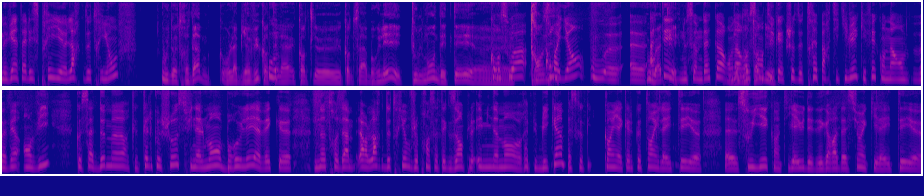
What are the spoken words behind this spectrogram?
Me vient à l'esprit euh, l'Arc de Triomphe. Ou Notre-Dame, on l'a bien vu quand, Ou- elle a- quand, le, quand ça a brûlé, tout le monde était euh, qu'on soit transi. croyant ou, euh, euh, Ou athée. athée. Nous sommes d'accord. On Bien a ressenti quelque chose de très particulier qui fait qu'on avait envie que ça demeure, que quelque chose finalement brûlait avec euh, Notre-Dame. Alors l'Arc de Triomphe, je prends cet exemple éminemment républicain parce que quand il y a quelque temps il a été souillé, quand il y a eu des dégradations et qu'il a été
